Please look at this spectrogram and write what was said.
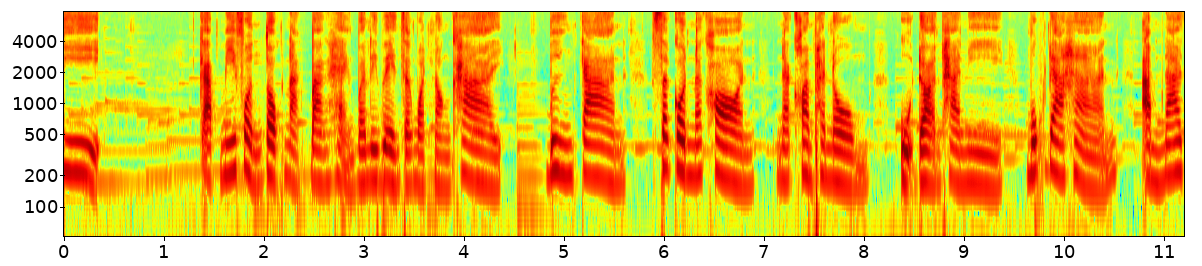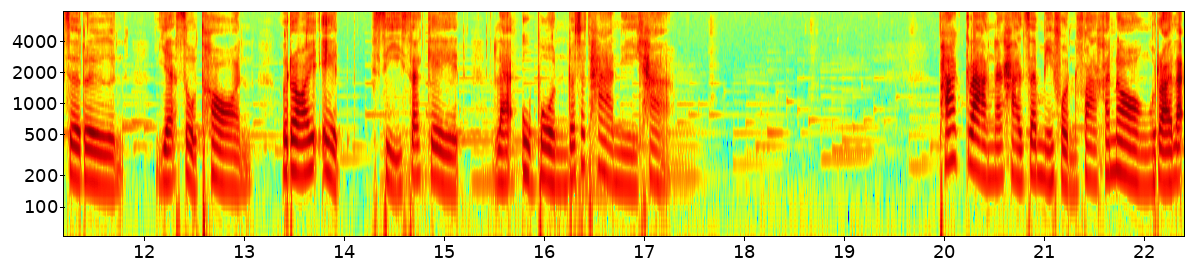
ที่ กับมีฝนตกหนักบางแห่งบริเวณจังหวัดหนองคาย บึงกาฬ สกลนคร นครพนม อุดรธานี มุกดาหาร อำนาจเจริญ ยะโสธร ร้อยเอ็ดศรีสะเกดและอุบลราชธานีค่ะาคกลางนะคะจะมีฝนฟ้าขนองร้อยละ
